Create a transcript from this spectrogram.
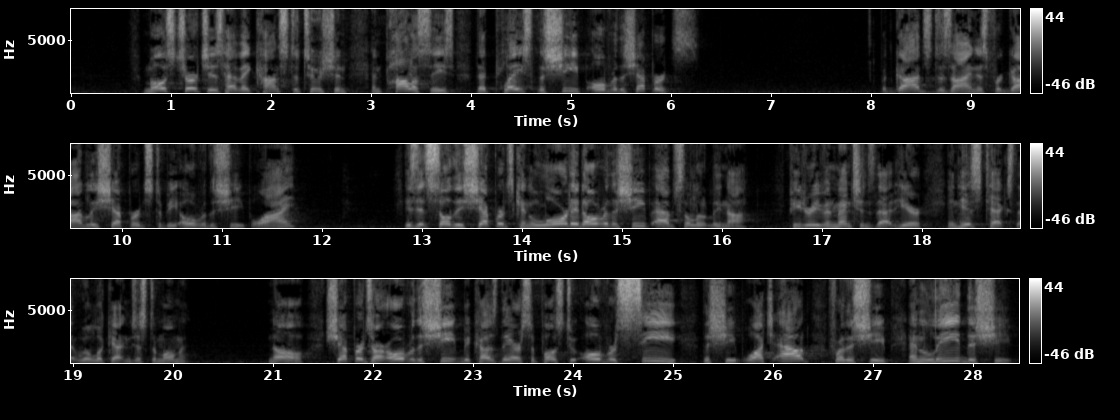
Most churches have a constitution and policies that place the sheep over the shepherds. But God's design is for godly shepherds to be over the sheep. Why? Is it so the shepherds can lord it over the sheep? Absolutely not. Peter even mentions that here in his text that we'll look at in just a moment. No, shepherds are over the sheep because they are supposed to oversee the sheep, watch out for the sheep, and lead the sheep.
